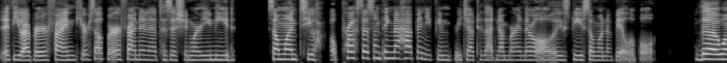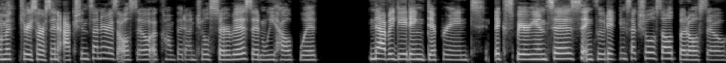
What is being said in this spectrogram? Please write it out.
if you ever find yourself or a friend in a position where you need someone to help process something that happened, you can reach out to that number and there will always be someone available. The Women's Resource and Action Center is also a confidential service and we help with navigating different experiences, including sexual assault, but also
